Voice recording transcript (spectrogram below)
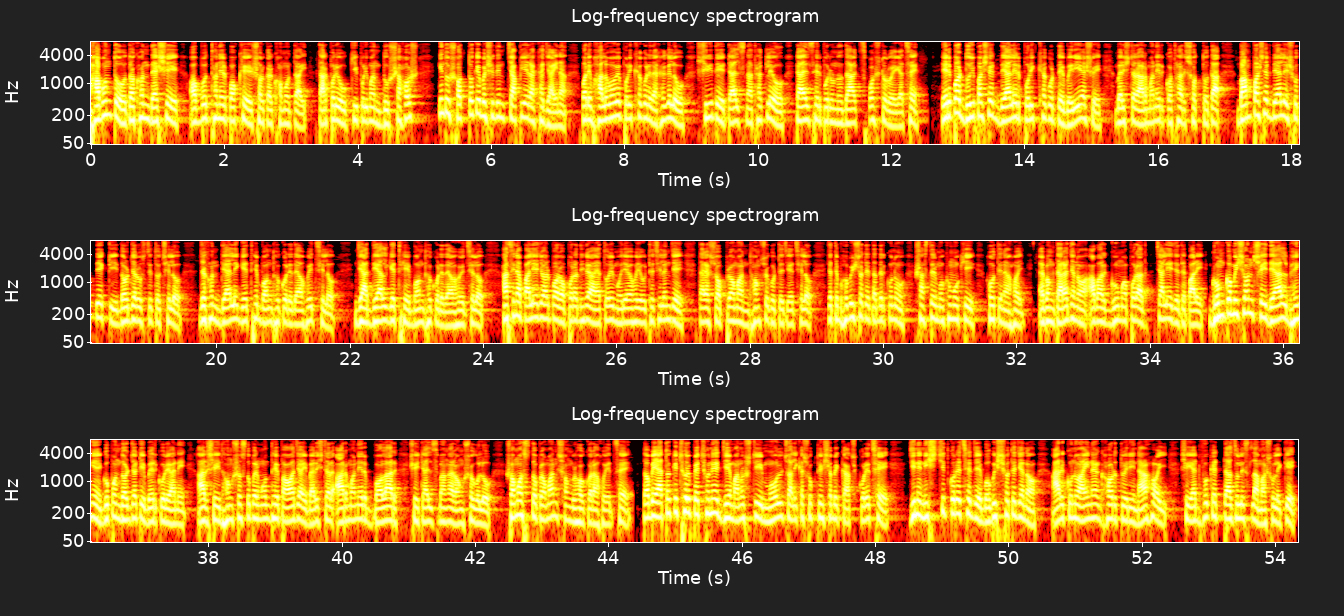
ভাবুন তো, তখন দেশে অভ্যুত্থানের পক্ষে সরকার ক্ষমতায়, তারপরেও কী পরিমাণ দুঃসাহস? কিন্তু সত্যকে বেশি দিন চাপিয়ে রাখা যায় না। পরে ভালোভাবে পরীক্ষা করে দেখা গেলেও সিঁড়িতে টাইলস না থাকলেও টাইলসের পুরনো দাগ স্পষ্ট রয়ে গেছে। এরপর দুই পাশের দেয়ালের পরীক্ষা করতে বেরিয়ে আসে ব্যারিস্টার আরমানের কথার সত্যতা। বাম পাশের দেয়ালে সত্যি একটি দরজার অস্তিত্ব ছিল, যখন দেয়ালে গেথে বন্ধ করে দেওয়া হয়েছিল, যা দেয়াল গেথে বন্ধ করে দেওয়া হয়েছিল। হাসিনা পালিয়ে যাওয়ার পর অপরাধীরা এতই মরিয়া হয়ে উঠেছিলেন যে, তারা সব প্রমাণ ধ্বংস করতে চেয়েছিল, যাতে ভবিষ্যতে তাদের কোনো শাস্তির মুখোমুখি হতে না হয়, এবং তারা যেন আবার গুম অপরাধ চালিয়ে যেতে পারে। গুম কমিশন সেই দেয়াল ভেঙে গোপন দরজাটি বের করে আনে, আর সেই ধ্বংসস্তূপের মধ্যে পাওয়া যায় ব্যারিস্টার আরমানের বলার সেই টাইলস ভাঙার অংশগুলো। সমস্ত প্রমাণ সংগ্রহ করা হয়েছে। তবে এত কিছুর পেছনে যে মানুষটি মূল চালিকা শক্তি হিসেবে কাজ করেছে, যিনি নিশ্চিত করেছে যে ভবিষ্যতে যেন আর কোনো আয়না ঘর তৈরি না হয়, সেই অ্যাডভোকেট তাজুল ইসলাম আসলে কে?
